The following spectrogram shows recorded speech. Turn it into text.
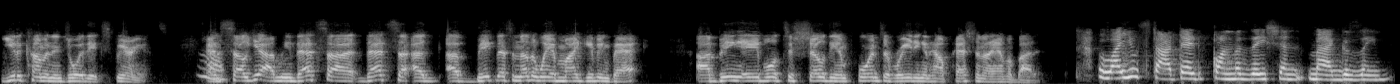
you to come and enjoy the experience. And so, yeah, I mean, that's, uh, that's a, a big, that's another way of my giving back uh, being able to show the importance of reading and how passionate I am about it. Why you started Conversation magazine?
